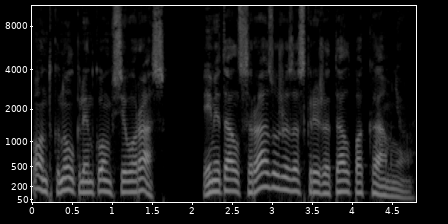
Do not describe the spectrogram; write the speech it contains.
Он ткнул клинком всего раз, и металл сразу же заскрежетал по камню.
